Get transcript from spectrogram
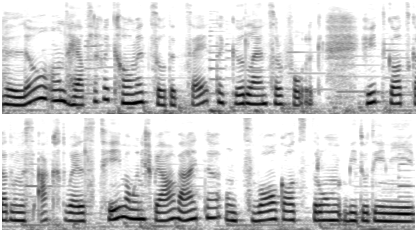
Hallo und herzlich willkommen zu der 10. Goodlancer Folge. Heute geht es gerade um ein aktuelles Thema, das ich bearbeite. Und zwar geht es darum, wie du deine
